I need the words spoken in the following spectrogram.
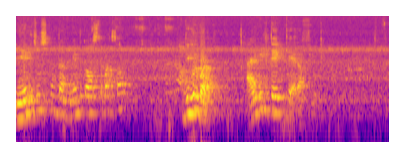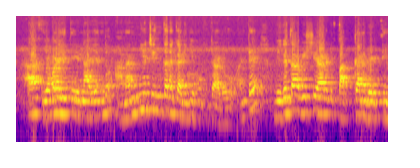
నేను చూసుకుంటాను. నువ్వు ఎందుకు అవస్థపడతావు? దిగులు పడదు I will take care of you ఎవడైతే నా ఎందు అనన్య చింతన కలిగి ఉంటాడో అంటే మిగతా విషయాలని పక్కన పెట్టి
